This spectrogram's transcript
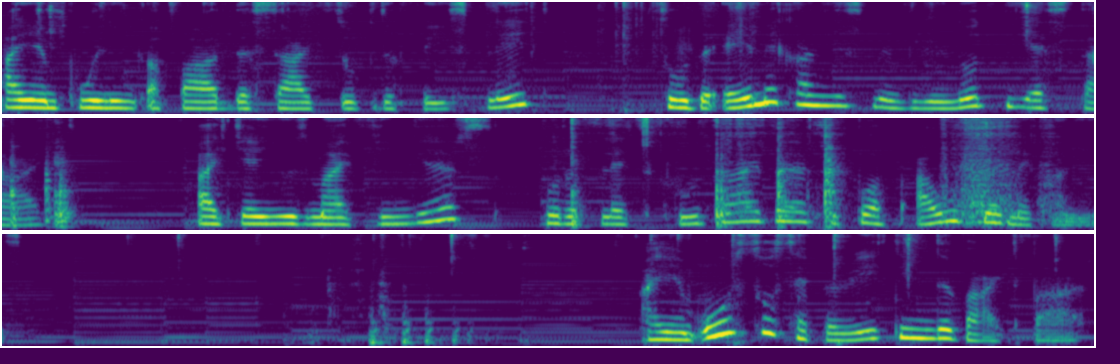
I am pulling apart the sides of the faceplate so the eye mechanism will not be as tight. I can use my fingers or a flat screwdriver to pop out the mechanism. I am also separating the white part.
